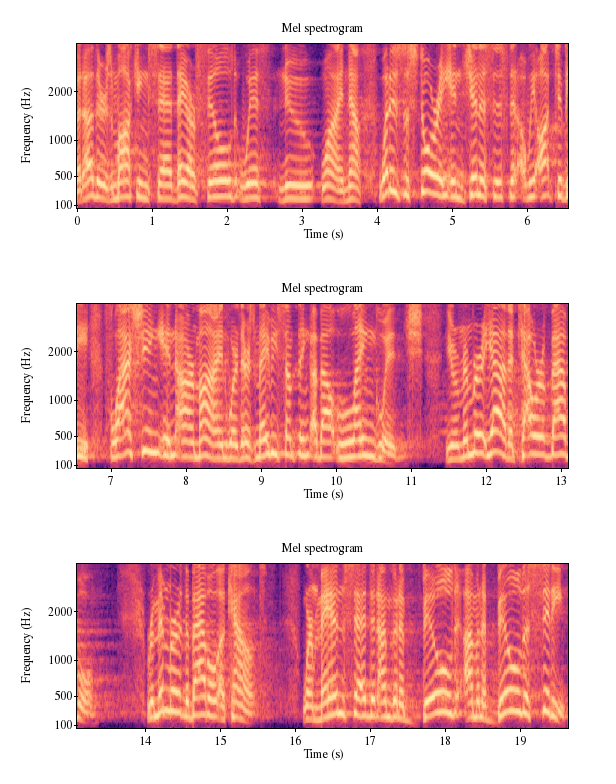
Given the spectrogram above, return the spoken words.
But others mocking said, They are filled with new wine. Now, what is the story in Genesis that we ought to be flashing in our mind where there's maybe something about language? You remember? Yeah, the Tower of Babel. Remember the Babel account where man said that I'm going to build I'm going to build a city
